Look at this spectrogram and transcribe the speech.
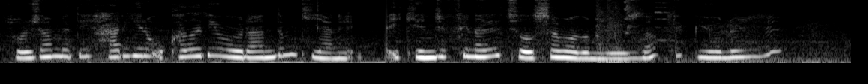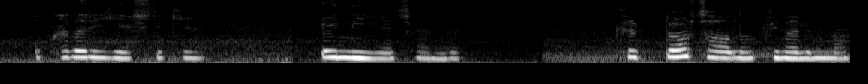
Soracağım dediği her yeri o kadar iyi öğrendim ki yani ikinci finale çalışamadım bu yüzden. Biyoloji o kadar iyi geçti ki. En iyi geçendi. 44 aldım finalinden.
